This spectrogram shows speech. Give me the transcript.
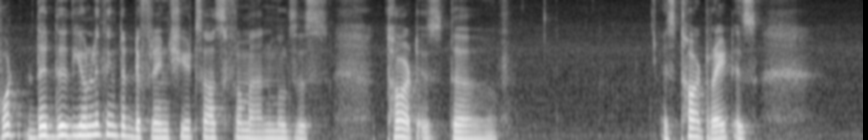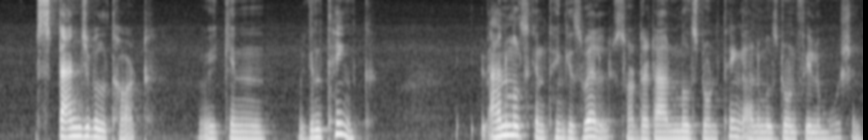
what the, the the only thing that differentiates us from animals is thought is the is thought right is it's tangible thought we can we can think animals can think as well it's not that animals don't think animals don't feel emotion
